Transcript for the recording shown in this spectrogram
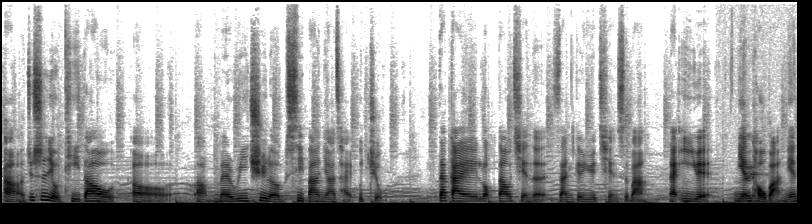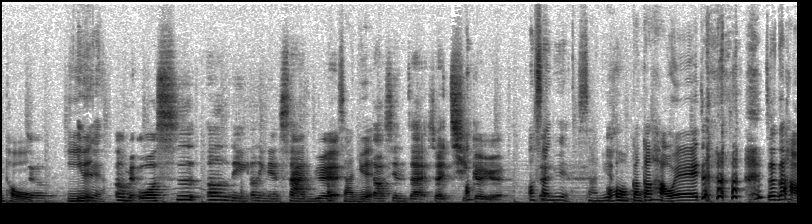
啊，就是有提到呃啊，Mary 去了西班牙才不久，大概落到前的三个月前是吧？那一月年头吧，年头一月。二没，我是二零二零年三月三月。到现在，所以七个月。哦，三月哦三月哦，刚刚好哎，真的好，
